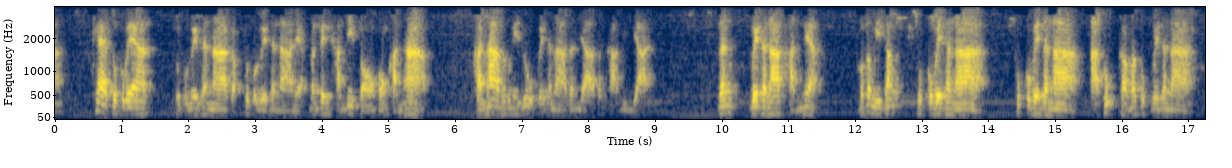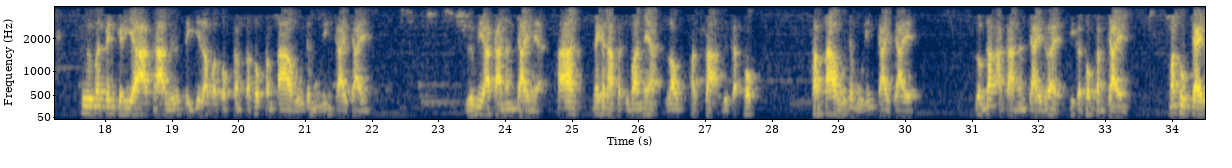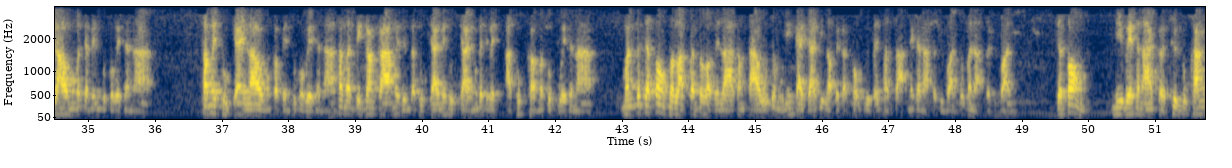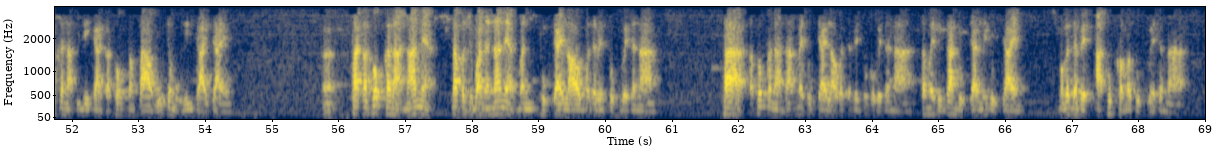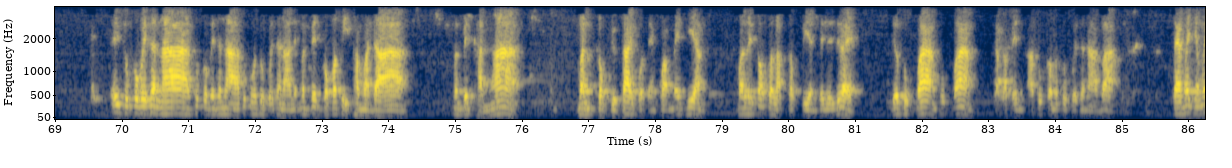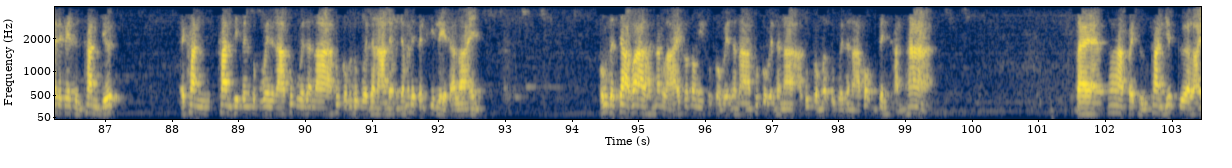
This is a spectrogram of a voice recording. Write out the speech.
แค่สุขเวทนาสุขเวทนากับทุกขเวทนาเนี่ย มันเป็นขันธ์ที่สองของขันธ์ห้าขันธ์ห้ามันก็มีรูปเวทนาสัญญาสังขารวิญญาณ นั้นเวทนาขันเนี่ย มันก็มีทั้งสุขเวทนา ทุกขเวทนาอะทุกขมสุขเวทนา คือมันเป็นกิริยาการหรือสิ่งที่เราประสบทางกระทบทางตาหูจมูกลิ้นกายใจ หรือมีอาการทางใจเนี่ย ถ้าในขณะปัจจุบันเนี่ย เราผัสสะหรือกระทบทางตาหูจมูกลิ้นกายใจ รวมทั้งอาการทางใจด้วย ที่กระทบทางใจ มันถูกใจเรามันก็จะเป็นสุขเวทนา ถ้าไม่ถูกใจเรามันก็เป็นทุกขเวทนา ถ้ามันเป็นกลางๆไม่ถึงกับถูกใจไม่ถูกใจ มันก็จะเป็นอทุกขมาสุขเวทนา มันก็จะต้องสลับกันตลอดเวลาทางตาหูจมูกลิ้นกายใจที่เราไปกระทบหรือไปผัสสะในขณะปัจจุบันทุกขณะปัจจุบัน จะต้องมีเวทนาเกิดขึ้นทุกครั้งขณะที่มีการกระทบทางตาหูจมูกลิ้นกายใจถ้ากระทบขณะนั้นเนี่ยณปัจจุบันนั้นเนี่ยมันถูกใจเรามันจะเป็นสุขเวทนา ถ้ากระทบขณะนั้นไม่ถูกใจเราก็จะเป็นทุกขเวทนา ถ้าไม่ถึงขั้นถูกใจไม่ถูกใจ มันก็จะเป็นอาทุกขมสุขเวทนาไอ้สุขเวทนา ทุกขเวทนา ทุกขมสุขเวทนาเนี่ยมันเป็นปกติธรรมดา มันเป็นขันธ์ห้ามันตกอยู่ใต้กฎแห่งความไม่เที่ยง มันเลยต้องสลับสับเปลี่ยนไปเรื่อยๆ เดี๋ยวสุขบ้าง ทุกขบ้าง แล้วก็เป็นอาทุกขมสุขเวทนาบ้าง แต่ไม่ยังไม่ได้เป็นถึงขั้นยึด ไอ้ขั้นขั้นที่เป็นสุขเวทนา ทุกเวทนา ทุกขมสุขเวทนาเนี่ยมันยังไม่ได้เป็นกิเลสอะไร พระพุทธเจ้าว่าอรหันต์ทั้งหลายก็ต้องมีสุขเวทนาทุกขเวทนาอทุกขมสุขเวทนาเพราะมันเป็นขันห้าแต่ถ้าไปถึงขั้นยึดคืออะไร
